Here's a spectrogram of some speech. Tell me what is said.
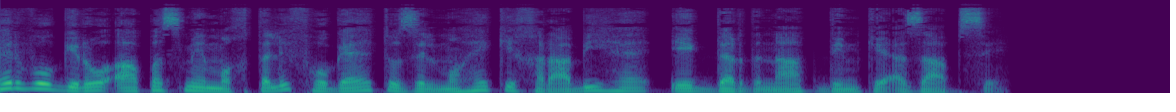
پھر وہ گروہ آپس میں مختلف ہو گئے تو ظلموہے کی خرابی ہے، ایک دردناک دن کے عذاب سے۔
